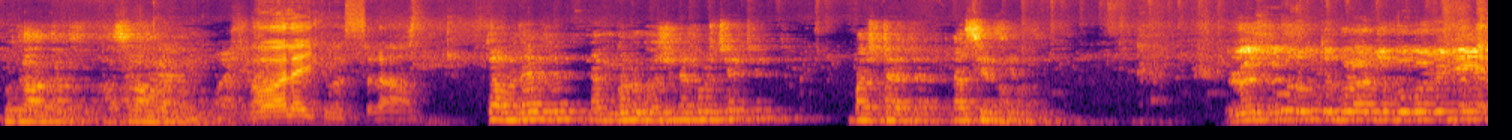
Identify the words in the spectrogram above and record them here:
খুদা হাফেজ। আসসালামু আলাইকুম। ওয়ালাইকুম আসসালাম। তো আমাদের নামগুলো ঘোষণা করছেন মাস্টার নাসির রোজপুর উত্তরপাড়া যুব কমিটির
